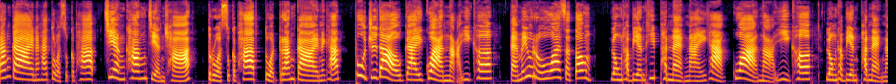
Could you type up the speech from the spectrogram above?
ร่างกายนะคะ ตรวจสุขภาพเจียงคังเจียนฉาตรวจสุขภาพ ตรวจร่างกายนะคะ不知道该挂哪一科แต่ไม่รู้ว่าจะต้องลงทะเบียนที่แผนกไหนค่ะ挂哪一科ลงทะเบียนแผนกไหน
